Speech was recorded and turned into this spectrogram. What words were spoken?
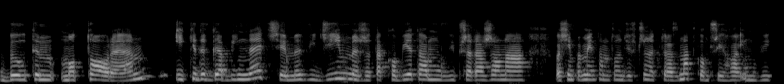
był tym motorem i kiedy w gabinecie my widzimy, że ta kobieta mówi przerażona, właśnie pamiętam tą dziewczynę, która z matką przyjechała i mówi,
